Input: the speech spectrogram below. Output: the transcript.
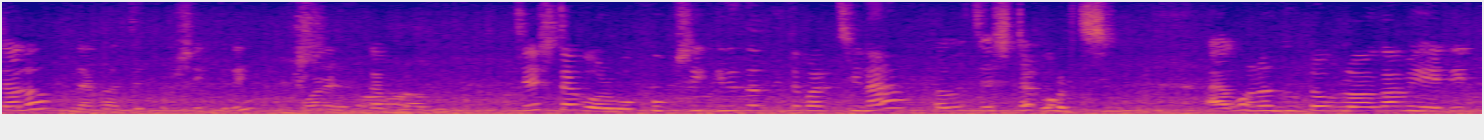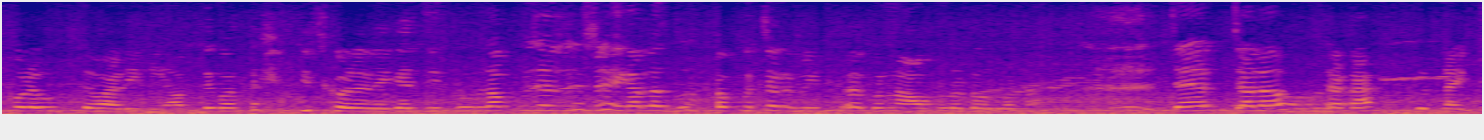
চলো দেখা হচ্ছে খুব শীঘ্রই পরের একটা ব্লগ চেষ্টা করব খুব শীঘ্রই তো দিতে পারছি না তবে চেষ্টা করছি। এখনও দুটো ব্লগ আমি এডিট করে উঠতে পারিনি অর্ধেক অর্ধেক এডিট করে রেখেছি। দুর্গা পুজো শেষ হয়ে গেল দুর্গা পুজোর ভিডিও এখনও আপলোড হলো না। যাই হোক চলো টাটা গুড নাইট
